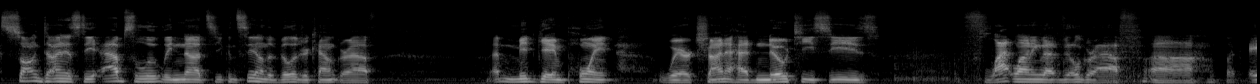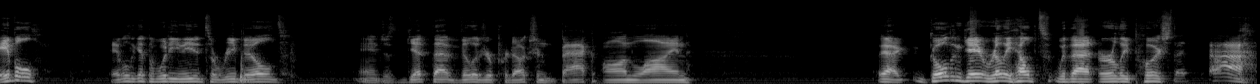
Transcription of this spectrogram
Song Dynasty, absolutely nuts. You can see on the villager count graph that mid-game point where China had no TCs, flatlining that Vil graph, uh, but able, able to get the wood he needed to rebuild and just get that villager production back online. Yeah, Golden Gate really helped with that early push. That ah,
